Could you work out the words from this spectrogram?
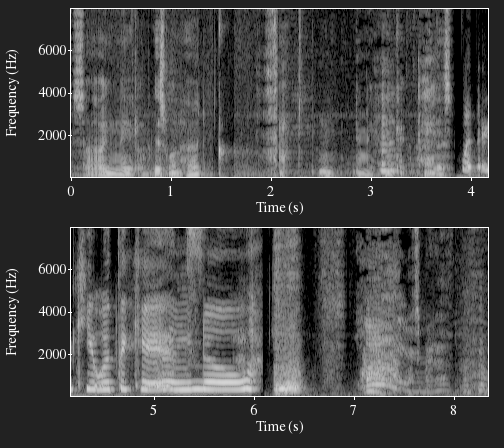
sewing needle. This one hurt? Hmm, give me. Okay, hold this. When they're cute with the kids. No. Much ah, better.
